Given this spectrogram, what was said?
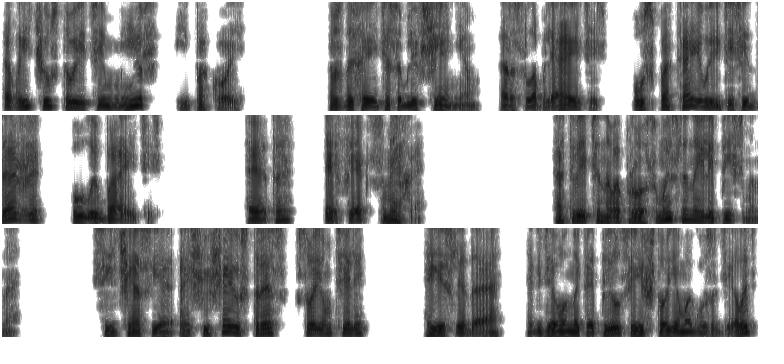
вы чувствуете мир и покой. Вздыхаете с облегчением, расслабляетесь, успокаиваетесь и даже улыбаетесь. Это эффект смеха. Ответьте на вопрос мысленно или письменно. Сейчас я ощущаю стресс в своем теле? Если да, где он накопился и что я могу сделать,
